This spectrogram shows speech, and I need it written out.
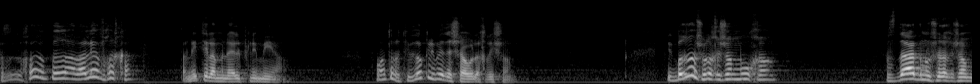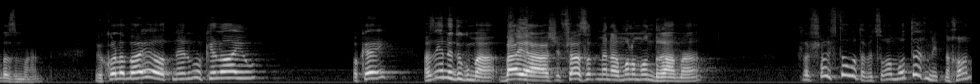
אז אני זוכר, עלה לי הברקה. פניתי למנהל פנימייה. אמרתי לו, תבדוק לי באיזה שעה הוא הולך לישון. התברר שהוא הולך לישון מאוחר. אז דאגנו שהוא הולך לישון בזמן, וכל הבעיות נעלמו כלא היו, אוקיי? אז הנה דוגמה, בעיה שאפשר לעשות ממנה המון המון דרמה, אבל אפשר לפתור אותה בצורה מאוד טכנית, נכון?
